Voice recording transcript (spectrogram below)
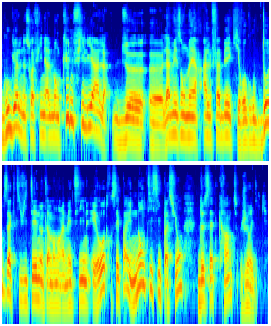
Google ne soit finalement qu'une filiale de euh, la maison mère Alphabet qui regroupe d'autres activités, notamment dans la médecine et autres, c'est pas une anticipation de cette crainte juridique.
